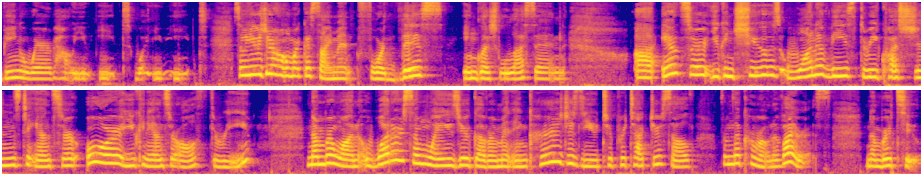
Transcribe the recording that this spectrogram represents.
being aware of how you eat, what you eat. So here's your homework assignment for this English lesson. Uh, answer, you can choose one of these three questions to answer, or you can answer all three. Number one, what are some ways your government encourages you to protect yourself from the coronavirus? Number two,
